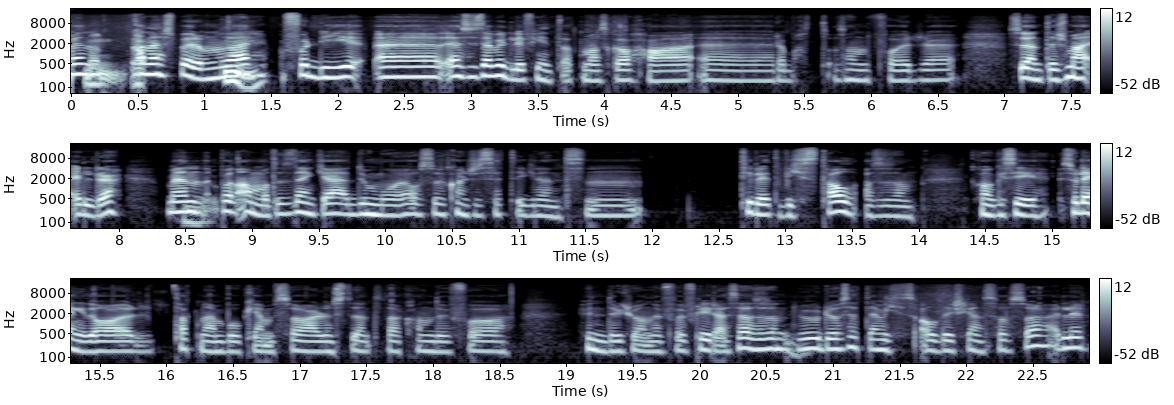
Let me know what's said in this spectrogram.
Men, Men ja. kan jeg spørre om noe der? Mm. Fordi eh, jeg syns det er veldig fint at man skal ha eh, rabatt og sånn for eh, studenter som er eldre. Men mm. på en annen måte så tenker jeg du må jo også kanskje sette grensen til et visst tall. Altså sånn Du kan ikke si så lenge du har tatt med en bok hjem, så er du en student, og da kan du få 100 kroner for flyreise. Altså sånn, du burde jo sette en viss aldersgrense også, eller?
